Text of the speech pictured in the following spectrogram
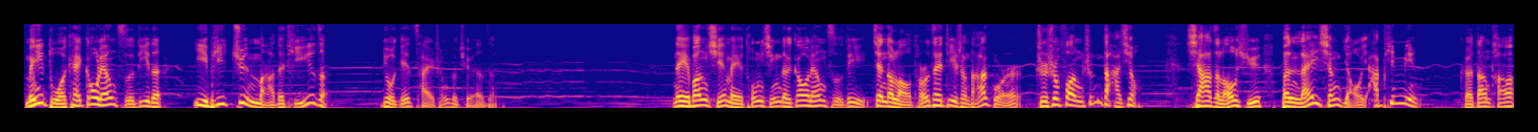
没躲开高粱子弟的一匹骏马的蹄子。又给踩成个瘸子了。那帮携美同行的高粱子弟见到老头在地上打滚，只是放声大笑。瞎子老许本来想咬牙拼命，可当他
